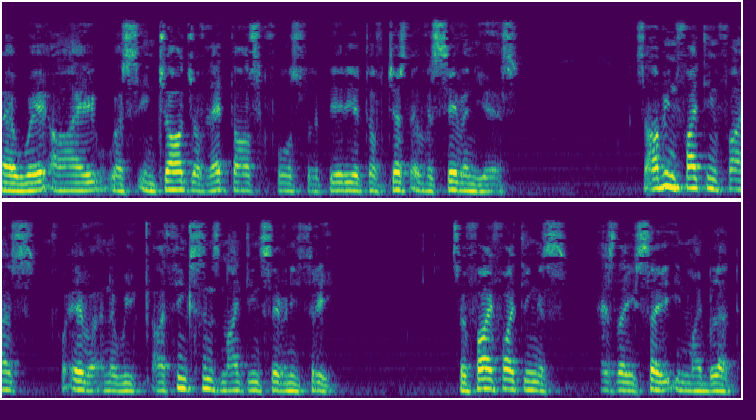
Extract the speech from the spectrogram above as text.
uh, where I was in charge of that task force for a period of just over seven years. So I've been fighting fires forever in a week, I think since 1973. So firefighting is, as they say, in my blood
